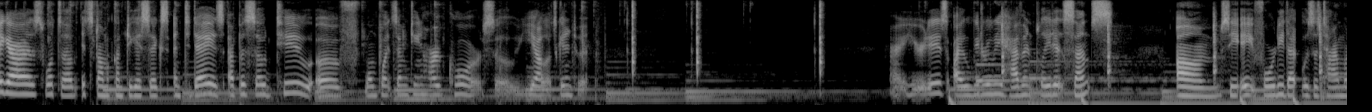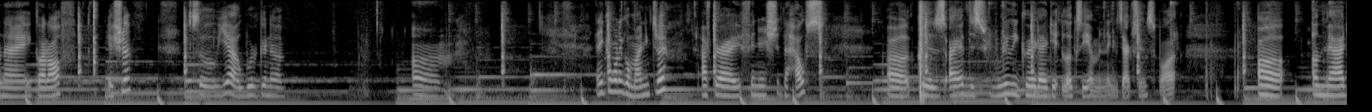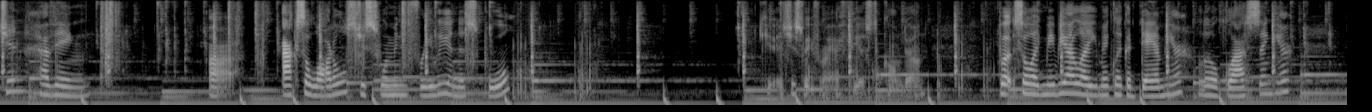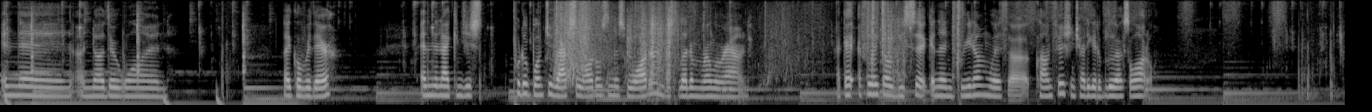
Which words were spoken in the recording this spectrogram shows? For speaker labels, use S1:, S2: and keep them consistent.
S1: Hey guys, what's up? It's Domicon2K6 and today is episode 2 of 1.17 Hardcore. So yeah, let's get into it. Alright, here it is. I literally haven't played it since. Um, see 840, that was the time when I got off yesterday. So yeah, we're gonna um I think I wanna go mining today after I finish the house because uh, I had this really great idea. Look, see, I'm in the exact same spot. Uh, imagine having uh, axolotls just swimming freely in this pool. Okay, let's just wait for my FPS to calm down. But so like maybe I like make like a dam here, a little glass thing here, and then another one like over there and then I can just put a bunch of axolotls in this water and just let them roam around. Like I, feel like that would be sick, and then breed them with uh, clownfish and try to get a blue axolotl.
